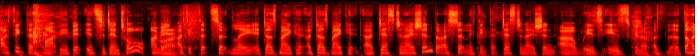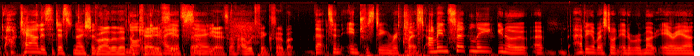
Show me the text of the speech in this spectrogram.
I think that might be a bit incidental. I mean, Right. I think that certainly it does make it, it does make it a destination, but I certainly think that destination uh, is is you know uh, the, the town is the destination rather than not the KFC, the KFC. itself. Yes, I, I would think so, but that's an interesting request. I mean, certainly, you know, uh, having a restaurant in a remote area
